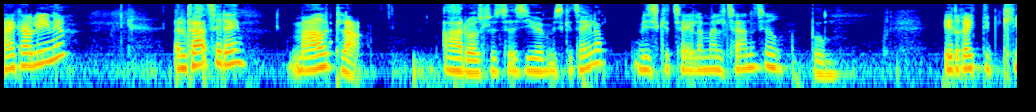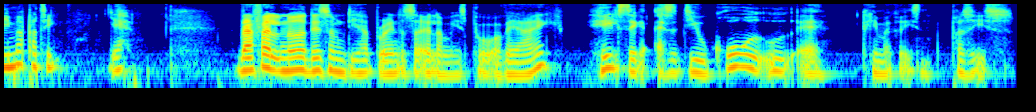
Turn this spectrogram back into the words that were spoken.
Hej Karoline. Er du klar til i dag? Meget klar. Og har du også lyst til at sige, hvem vi skal tale om? Vi skal tale om Alternativet. Bum. Et rigtigt klimaparti. Ja. I hvert fald noget af det, som de har brandet sig allermest på at være, ikke? Helt sikkert. Altså, de er jo groet ud af klimakrisen. Præcis.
